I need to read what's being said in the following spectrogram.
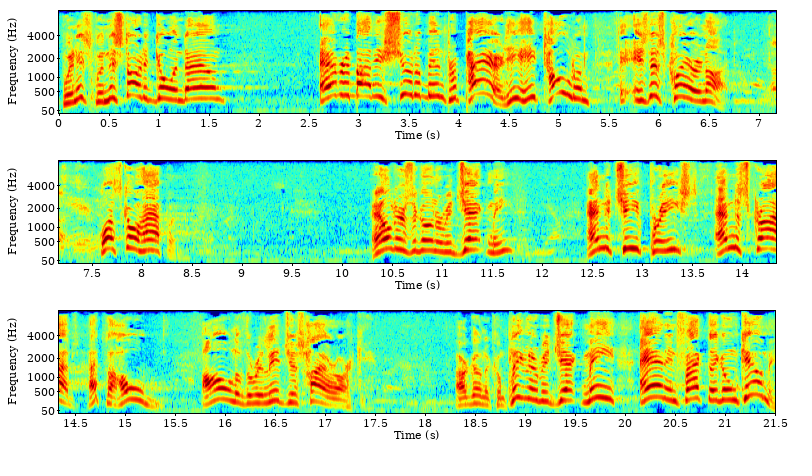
When, it's, when this started going down, everybody should have been prepared. He, he told them, is this clear or not? What's going to happen? Elders are going to reject me, and the chief priests, and the scribes. That's the whole, all of the religious hierarchy are going to completely reject me, and in fact, they're going to kill me.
